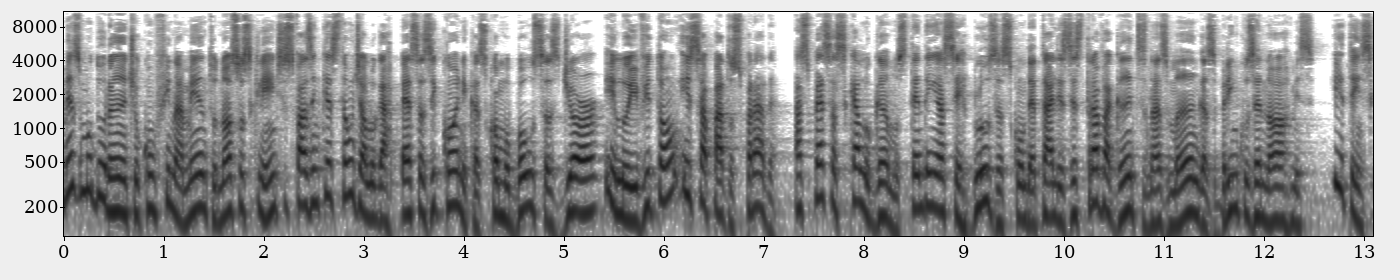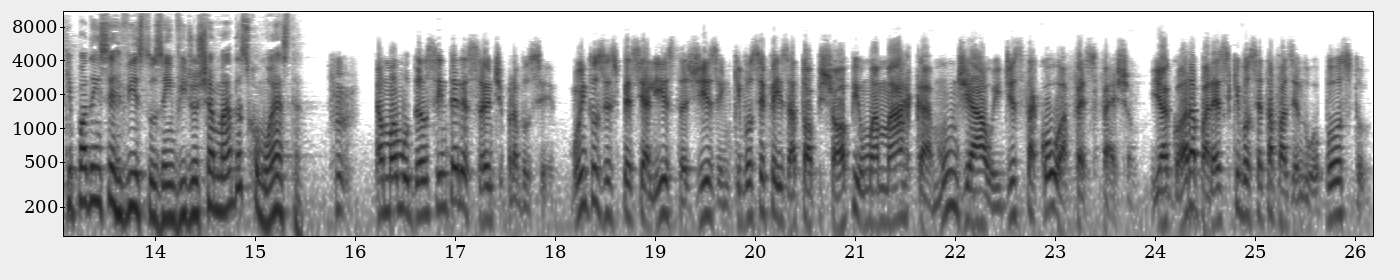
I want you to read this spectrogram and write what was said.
mesmo durante o confinamento, nossos clientes fazem questão de alugar peças icônicas como bolsas Dior e Louis Vuitton e sapatos Prada. As peças que alugamos tendem a ser blusas com detalhes extravagantes nas mangas, brincos enormes, itens que podem ser vistos em videochamadas como esta. Hum, é uma mudança interessante para você. Muitos especialistas dizem que você fez a Topshop uma marca mundial e destacou a fast fashion. E agora parece que você está fazendo o oposto.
